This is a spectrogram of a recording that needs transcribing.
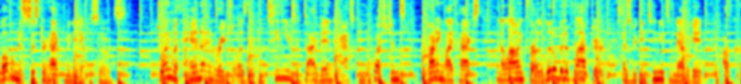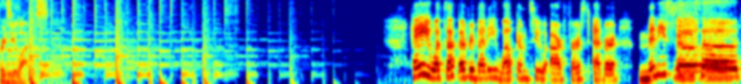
Welcome to Sister Hack mini episodes. Join with Hannah and Rachel as they continue to dive in, asking questions, providing life hacks, and allowing for a little bit of laughter as we continue to navigate our crazy lives. Hey, what's up, everybody? Welcome to our first ever mini Mini-sode.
